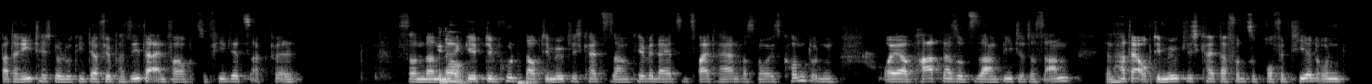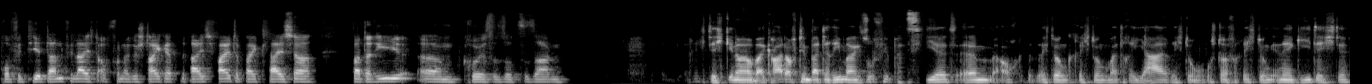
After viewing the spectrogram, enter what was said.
Batterietechnologie. Dafür passiert da einfach auch zu viel jetzt aktuell sondern genau. äh, gebt dem Kunden auch die Möglichkeit zu sagen, okay, wenn da jetzt in zwei, drei Jahren was Neues kommt und euer Partner sozusagen bietet das an, dann hat er auch die Möglichkeit davon zu profitieren und profitiert dann vielleicht auch von einer gesteigerten Reichweite bei gleicher Batteriegröße ähm, sozusagen. Richtig, genau, weil gerade auf dem Batteriemarkt so viel passiert, ähm, auch Richtung, Richtung Material, Richtung Rohstoffe, Richtung Energiedichte.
